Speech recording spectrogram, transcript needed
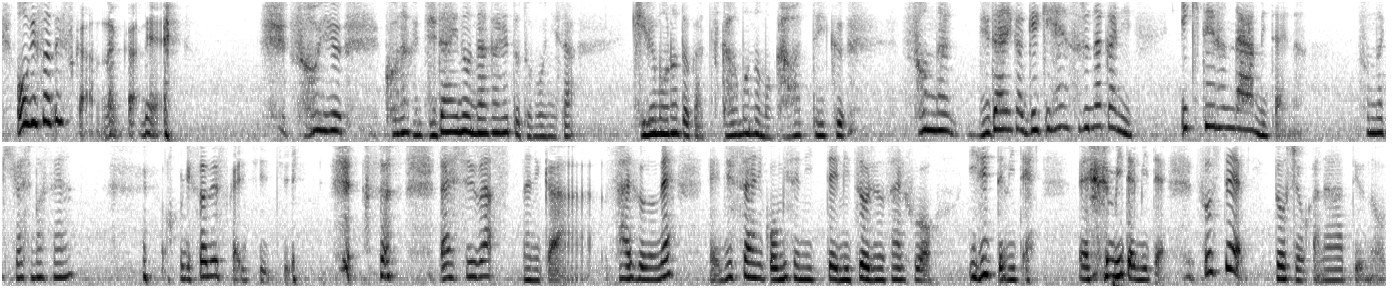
大げさですか？なんかね。そういうこうなんか時代の流れとともにさ着るものとか使うものも変わっていく。そんな時代が激変する中に生きてるんだみたいな。そんな気がしません？大げさですかいちいち 来週は何か財布のね実際にこうお店に行って三つ折りの財布をいじってみて、えー、見てみてそしてどうしようかなっていうのを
